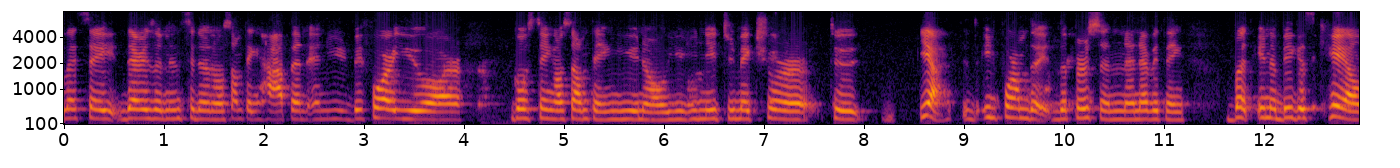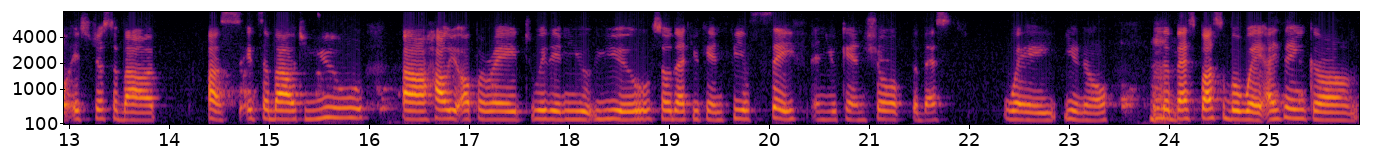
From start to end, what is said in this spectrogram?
let's say there is an incident or something happened, and you before you are ghosting or something you know you, you need to make sure to yeah inform the, the person and everything but in a bigger scale it's just about us it's about you uh, how you operate within you you so that you can feel safe and you can show up the best way you know in the hmm. best possible way i think um,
